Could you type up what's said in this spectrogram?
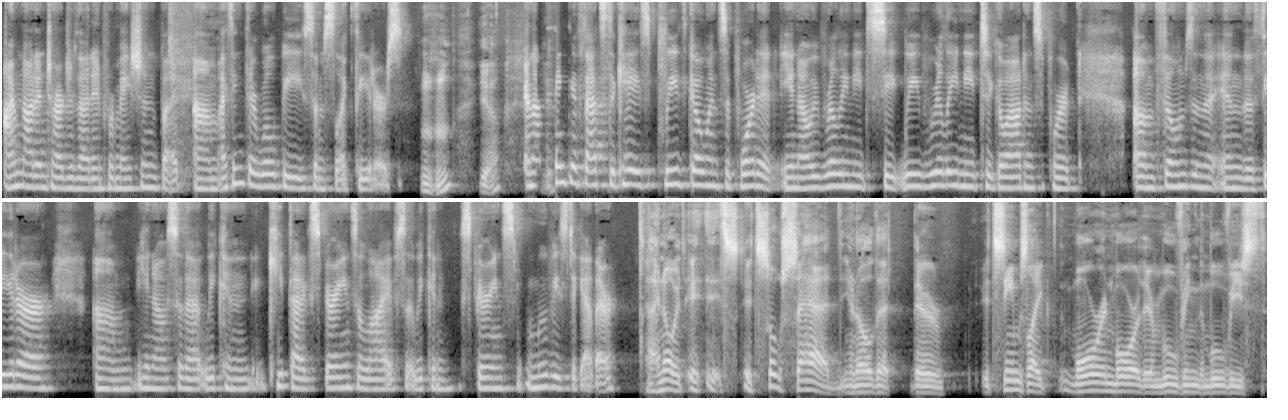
I'm not in charge of that information. But um, I think there will be some select theaters. Mm-hmm. Yeah, And I think if that's the case, please go and support it. You know, we really need to see. We really need to go out and support um, films in the in the theater. Um, you know, so that we can keep that experience alive, so that we can experience movies together. I know it, it, it's it's so sad, you know, that they're. It seems like more and more they're moving the movies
